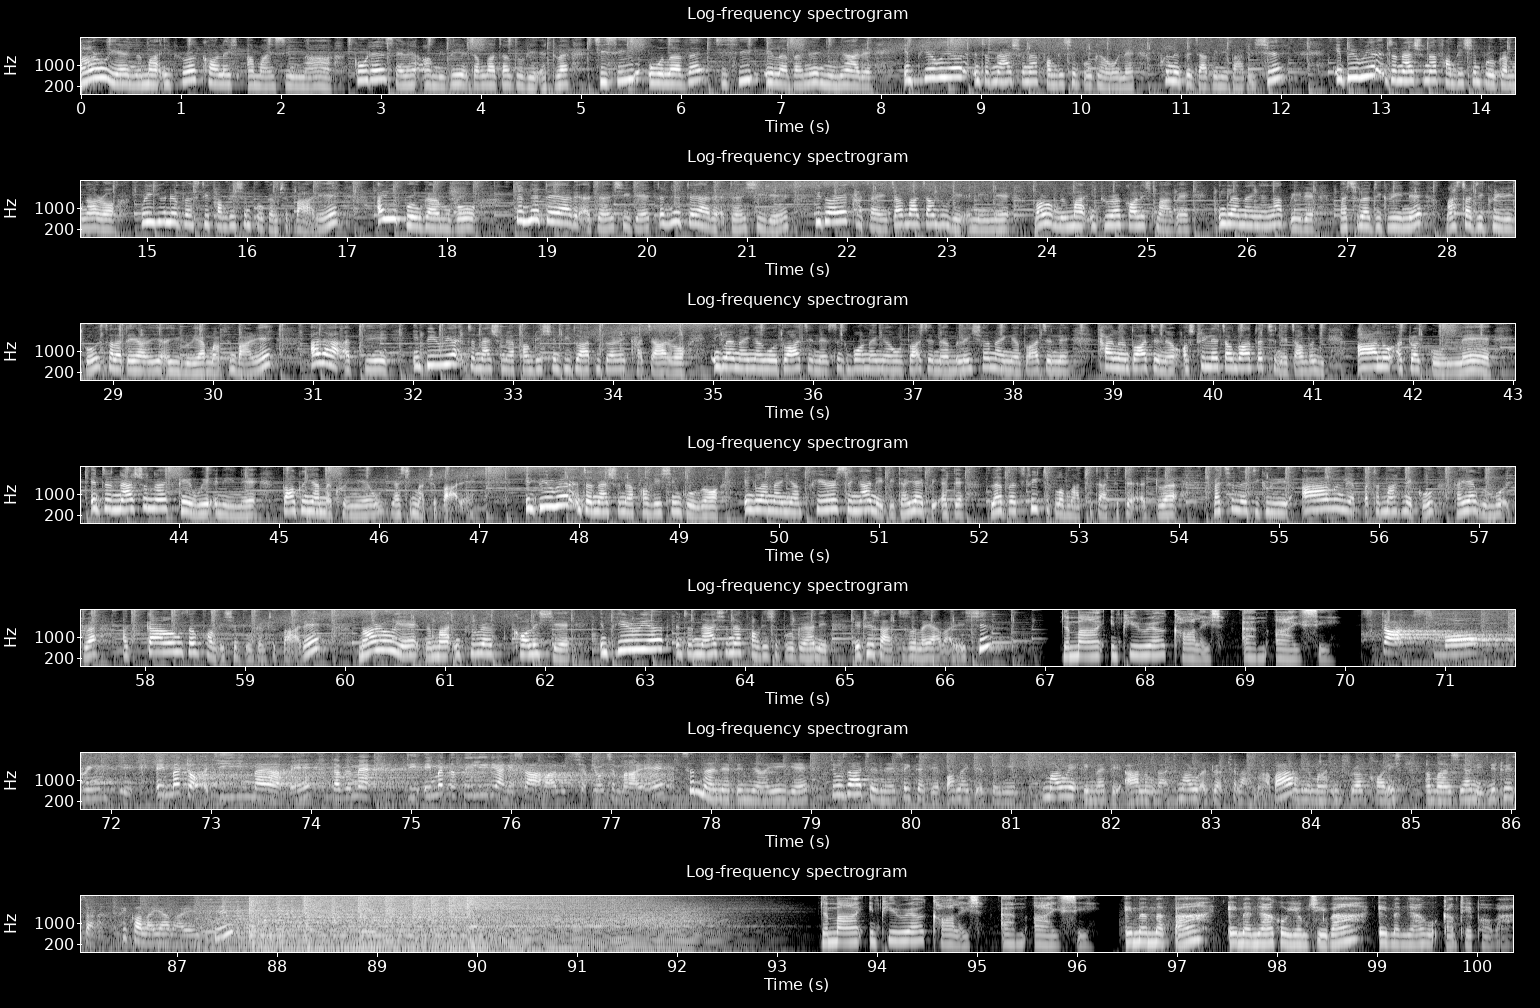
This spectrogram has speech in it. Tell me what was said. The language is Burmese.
မတို့ရဲ့မြန်မာ Imperial College MIC မှာကိုတန်းဆယ်တန်းအောင်မြင်ပြီးတဲ့အကြောင်းသားကျောင်းသူတွေအတွက် GCE O11 GCE A11 နဲ့ညီမျှတဲ့ Imperial International Foundation Program ကိုလည်းဖွင့်လှစ်သင်ကြားပေးနေပါပြီရှင်။ Imperial International Foundation Program ကတော့ Pre-University Foundation Program ဖြစ်ပါတယ်။အဲ့ဒီ program ကို တစ်နှစ်တက်ရတဲ့အတန်းရှိတယ်တစ်နှစ်တက်ရတဲ့အတန်းရှိတယ်ပြီးတော့တဲ့ခါကျရင်ကျောင်းသားကျောင်းသူတွေအနေနဲ့မတို့မြန်မာ Imperial College မှာပဲအင်္ဂလန်နိုင်ငံကပေးတဲ့ Bachelor Degree နဲ့ Master Degree တွေကိုဆက်လက်တက်ရရယူလို့ရမှာဖြစ်ပါတယ်အဲ့ဒါအပြင် Imperial International Foundation ပြီးသွားပြီးသွားတဲ့ခါကျတော့အင်္ဂလန်နိုင်ငံကိုသွားခြင်းနဲ့စင်ကာပူနိုင်ငံကိုသွားခြင်းနဲ့မလေးရှားနိုင်ငံသွားခြင်းနဲ့ထိုင်းလန်သွားခြင်းနဲ့ Australia ကျောင်းသွားတက်ခြင်းနဲ့ကျောင်းသားတွေအားလုံးအတွက်ကိုလည်း International Gateway အနေနဲ့တောင်းခွင့်ရမယ့်ခွင့်ရကိုရရှိမှာဖြစ်ပါတယ် Imperial International Foundation ကိုတော့အင်္ဂလန်နိုင်ငံ Pearson ကနေပြီးဓာတ်ရိုက်ပေးအပ်တဲ့ Level 3 Diploma ဖြစ်တာဖြစ်တဲ့အတွက် Bachelor Degree အားလုံးရဲ့ပထမနှစ်ကိုဓာတ်ရိုက်ဝင်မှုအတွက်အကောင်းဆုံး Foundation Program ဖြစ်ပါတယ်။မတို့ရဲ့မြန်မာ Imperial College ရဲ့ Imperial International Foundation Program ကနေနေထွေးစာကျေးဇူးလိုက်ရပါတယ်ရှင်။မြန်မာ Imperial College MIC start small dream big အိမ်မက်တော့အကြီးကြီးမှန်းရမယ်ဒါပေမဲ့ဒီအိမ်မက်သေးသေးလေးတွေကနေစပါလို့ချက်ပြောချင်ပါတယ်စစ်မှန်တဲ့ပညာရေးရဲ့စူးစမ်းခြင်းနဲ့စိတ်သက်တွေပေါင်းလိုက်တဲ့ဆိုရင်ကျမတို့ရဲ့အိမ်မက်တွေအားလုံးကကျမတို့အတွက်ဖြစ်လာမှာပါမြန်မာ Imperial College MIC ကနေနှစ်ထွေးစာဖိတ်ခေါ်လိုက်ရပါတယ်ရှင်မြန်မာ Imperial College MIC အိမ်မက်မက်ပါအိမ်မက်များကိုယုံကြည်ပါအိမ်မက်များကိုအကောင့်ထည့်ဖို့ပါ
